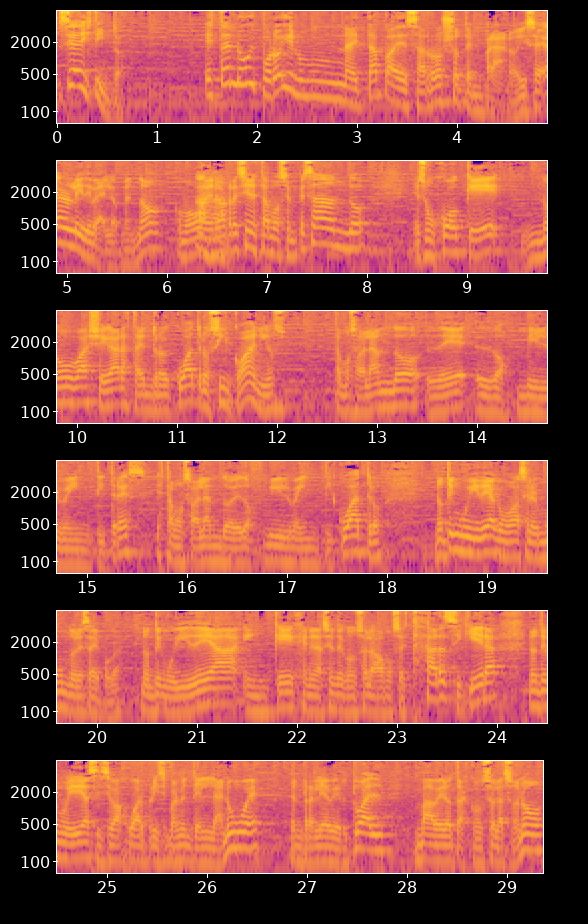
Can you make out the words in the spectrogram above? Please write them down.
sea distinto. Están hoy por hoy en una etapa de desarrollo temprano, dice Early Development, ¿no? Como bueno, Ajá. recién estamos empezando, es un juego que no va a llegar hasta dentro de 4 o 5 años. Estamos hablando de 2023, estamos hablando de 2024. No tengo idea cómo va a ser el mundo en esa época. No tengo idea en qué generación de consolas vamos a estar siquiera. No tengo idea si se va a jugar principalmente en la nube, en realidad virtual. Va a haber otras consolas o no.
